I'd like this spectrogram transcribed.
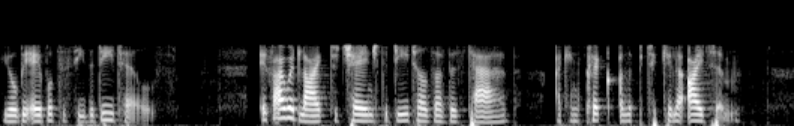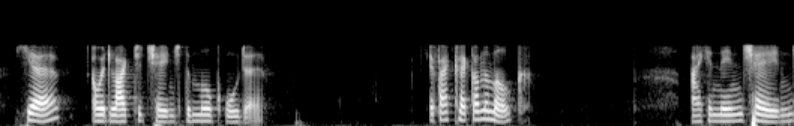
you'll be able to see the details. If I would like to change the details of this tab I can click on the particular item. Here I would like to change the milk order. If I click on the milk I can then change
